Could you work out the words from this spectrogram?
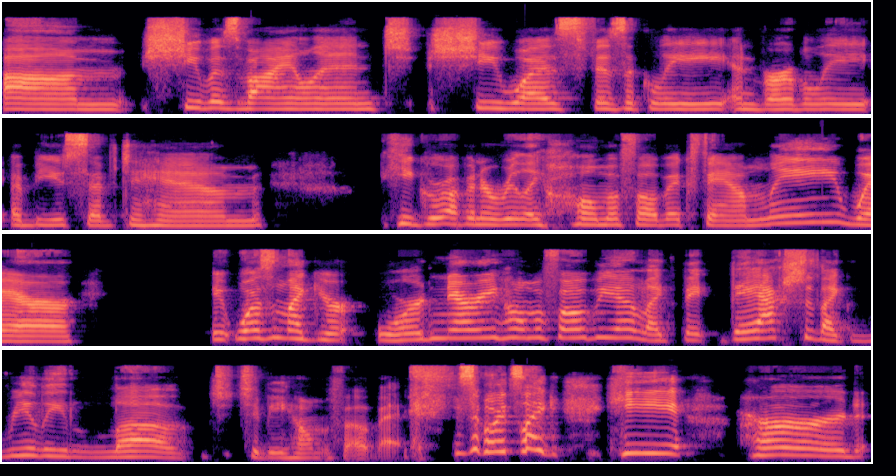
Um, she was violent. She was physically and verbally abusive to him. He grew up in a really homophobic family where it wasn't like your ordinary homophobia like they they actually like really loved to be homophobic so it's like he heard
